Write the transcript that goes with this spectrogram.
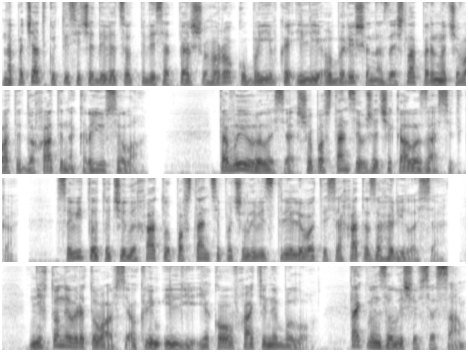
На початку 1951 року боївка Іллі Оберишина зайшла переночувати до хати на краю села. Та виявилося, що повстанців вже чекала засідка. Совіти оточили хату, повстанці почали відстрілюватися, хата загорілася. Ніхто не врятувався, окрім Іллі, якого в хаті не було. Так він залишився сам,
